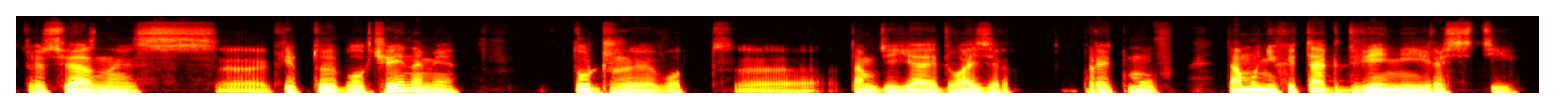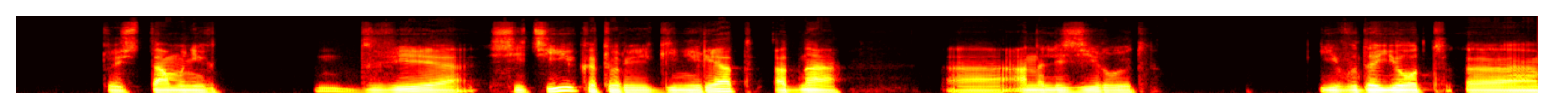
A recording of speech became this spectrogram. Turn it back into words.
которые связаны с э, крипто и блокчейнами, тот же вот э, там, где я адвайзер, проект Move, там у них и так две нейросети. То есть там у них две сети, которые генерят, одна анализирует и выдает э,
